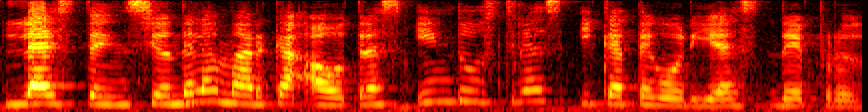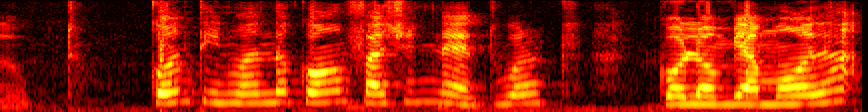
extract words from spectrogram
la extensión de la marca a otras industrias y categorías de producto. Continuando con Fashion Network, Colombia Moda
